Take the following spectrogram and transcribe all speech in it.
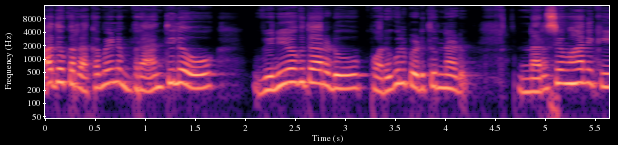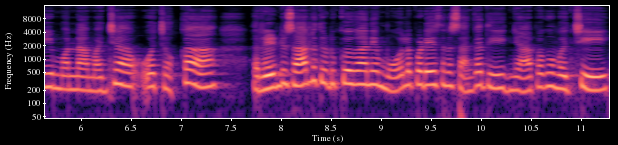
అదొక రకమైన భ్రాంతిలో వినియోగదారుడు పరుగులు పెడుతున్నాడు. నరసింహానికి మొన్న మధ్య ఓ చొక్క రెండుసార్లు తుడుక్కోగానే మూలపడేసిన సంగతి జ్ఞాపకం వచ్చి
